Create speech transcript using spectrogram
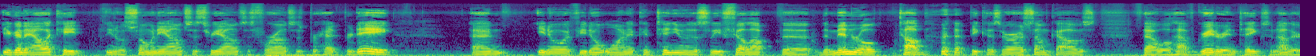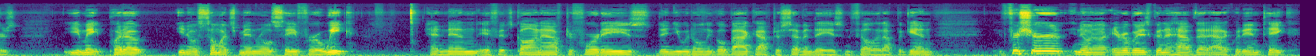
you're gonna allocate you know so many ounces, three ounces, four ounces per head per day, and you know if you don't want to continuously fill up the the mineral tub because there are some cows that will have greater intakes than others, you may put out you know so much mineral say for a week. And then if it's gone after four days, then you would only go back after seven days and fill it up again. For sure, you know, not everybody's going to have that adequate intake,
